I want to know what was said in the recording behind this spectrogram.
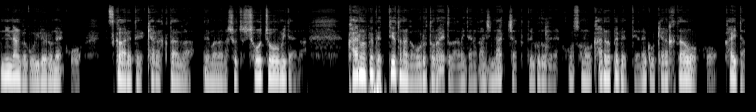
になんかこういろいろね、こう、使われて、キャラクターが。で、まあなんか象徴みたいな。カエルのペペっていうとなんかオルトライトだみたいな感じになっちゃったということでね、そのカエルのペペっていうね、こうキャラクターをこう描いた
